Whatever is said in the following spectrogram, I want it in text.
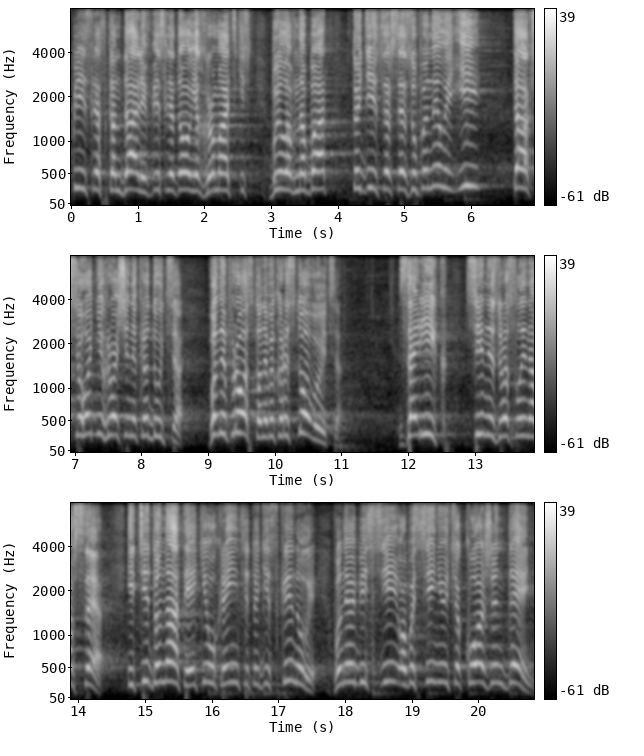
Після скандалів, після того, як громадськість била в набат, тоді це все зупинили і так, сьогодні гроші не крадуться. Вони просто не використовуються. За рік ціни зросли на все. І ті донати, які українці тоді скинули, вони обесцінюються кожен день.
